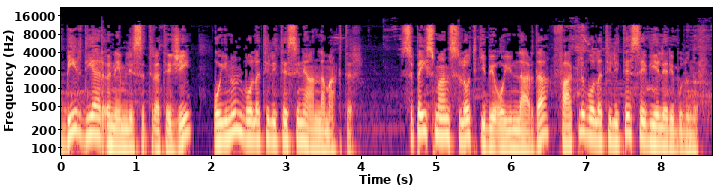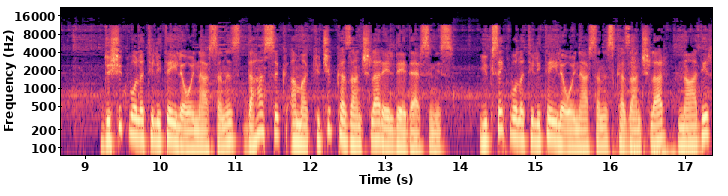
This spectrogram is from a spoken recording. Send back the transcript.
Bir diğer önemli strateji, oyunun volatilitesini anlamaktır. Spaceman Slot gibi oyunlarda farklı volatilite seviyeleri bulunur. Düşük volatilite ile oynarsanız daha sık ama küçük kazançlar elde edersiniz. Yüksek volatilite ile oynarsanız kazançlar nadir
